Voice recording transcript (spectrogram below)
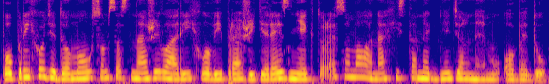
Po príchode domov som sa snažila rýchlo vypražiť reznie, ktoré som mala nachystané k nedelnému obedu.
